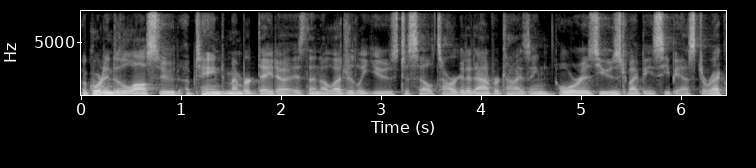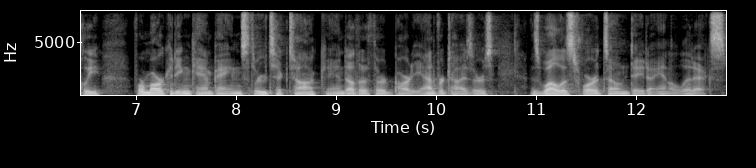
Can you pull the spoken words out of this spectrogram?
According to the lawsuit, obtained member data is then allegedly used to sell targeted advertising or is used by BCBS directly for marketing campaigns through TikTok and other third party advertisers, as well as for its own data analytics.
